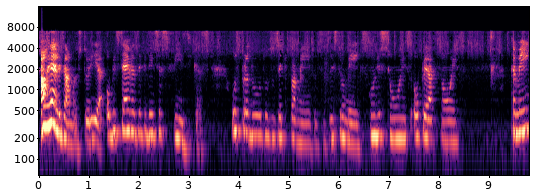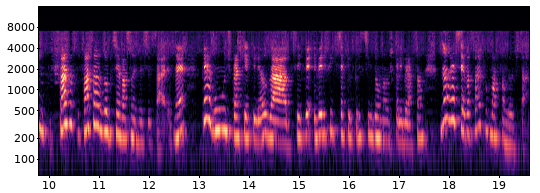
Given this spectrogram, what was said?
Ao realizar uma auditoria, observe as evidências físicas, os produtos, os equipamentos, os instrumentos, condições, operações. Também faça, faça as observações necessárias, né? Pergunte para que aquilo é usado, se verifique se aquilo precisa ou não de calibração. Não receba só a informação do auditado.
